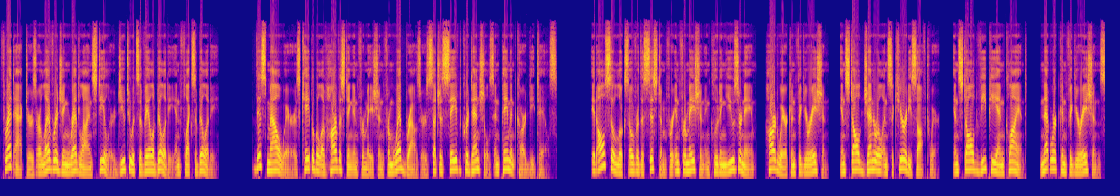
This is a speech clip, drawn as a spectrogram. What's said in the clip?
Threat actors are leveraging Redline Stealer due to its availability and flexibility. This malware is capable of harvesting information from web browsers such as saved credentials and payment card details. It also looks over the system for information including username, hardware configuration, installed general and security software, installed VPN client, network configurations,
